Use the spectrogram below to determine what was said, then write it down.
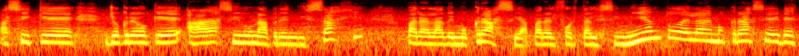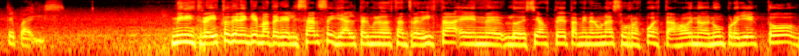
Así que yo creo que ha sido un aprendizaje para la democracia, para el fortalecimiento de la democracia y de este país. Ministra, esto tiene que materializarse ya al término de esta entrevista en, eh, lo decía usted también en una de sus respuestas, bueno, en un proyecto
